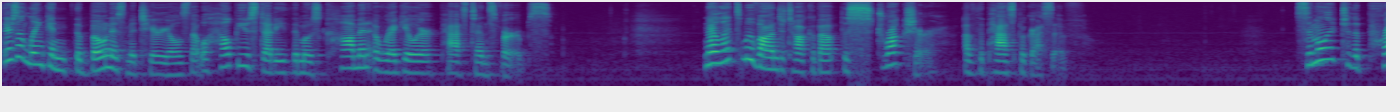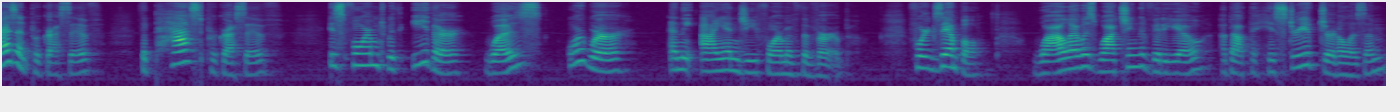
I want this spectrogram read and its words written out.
There's a link in the bonus materials that will help you study the most common irregular past tense verbs. Now let's move on to talk about the structure of the past progressive. Similar to the present progressive, the past progressive is formed with either was or were and the ing form of the verb. For example, while I was watching the video about the history of journalism,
